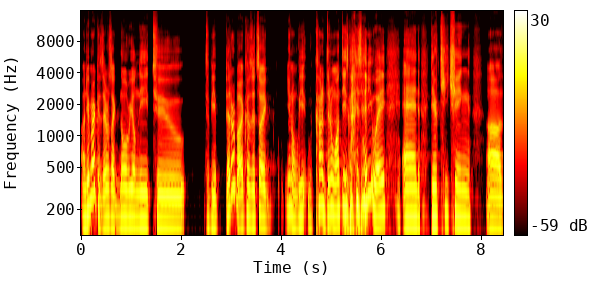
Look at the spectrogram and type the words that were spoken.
on the Americans. There was like no real need to to be bitter about because it's like you know we, we kind of didn't want these guys anyway, and they're teaching uh,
